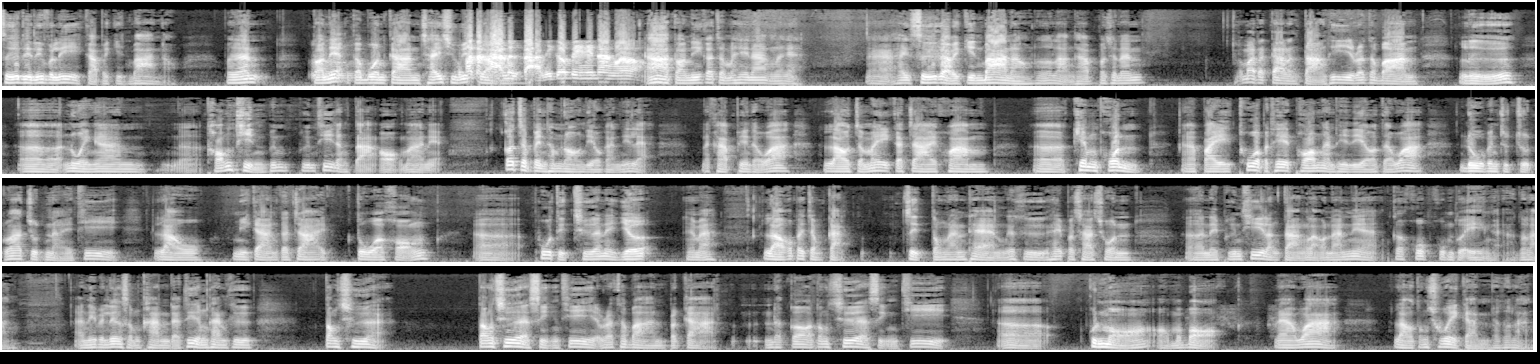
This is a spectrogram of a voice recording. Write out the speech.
ซื้อ Delivery กลับไปกินบ้านเอา เพราะฉะนั้นตอนนี้กระบวนการใช้ชีวิตเรามาตรการต่างๆนี่ก็ไม่ให้นั่งแล้วอ่า ตอนนี้ก็จะไม่ให้นั่งแล้วไงนะให้ซื้อกลับไปกินบ้านเอาทั้งหลังครับ เพราะฉะนั้นมาตรการต่างๆที่รัฐบาลหรือหน่วยงานท้องถิ่นพื้นพื้นที่ต่างๆออกมาเนี่ย ก็จะเป็นทำนองเดียวกันนี่แหละนะครับ เพียงแต่ว่าเราจะไม่กระจายความเเข้มข้นไปทั่วประเทศพร้อมกันทีเดียว แต่ว่าดูเป็นจุดๆว่าจุดไหนที่เรามีการกระจายตัวของอผู้ติดเชื้อเนี่ยเยอะใช่ไหมเราก็ไปจำกัดสิทธิ์ตรงนั้นแทนก็คือให้ประชาชนในพื้นที่ต่างๆ เหล่านั้นเนี่ยก็ควบคุมตัวเองอะตัวหลัง อันนี้เป็นเรื่องสำคัญแต่ที่สำคัญคือต้องเชื่อ ต้องเชื่อสิ่งที่รัฐบาลประกาศ แล้วก็ต้องเชื่อสิ่งที่คุณหมอออกมาบอกนะว่าเราต้องช่วยกันพระทุลัง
